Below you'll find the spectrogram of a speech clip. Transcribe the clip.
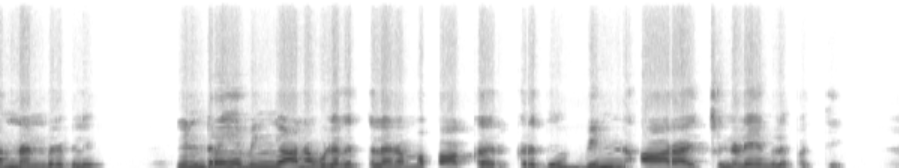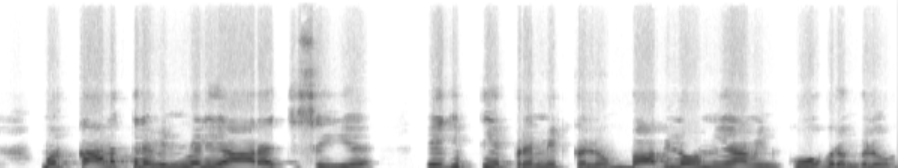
வணக்கம் நண்பர்களே. இன்றைய விஞ்ஞான உலகத்துல நம்ம பார்க்க இருக்கிறது விண் ஆராய்ச்சி நிலையங்களை பத்தி. முற்காலத்துல விண்வெளியை ஆராய்ச்சி செய்ய எகிப்திய பிரமிட்களும் பாபிலோனியாவின் கோபுரங்களும்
